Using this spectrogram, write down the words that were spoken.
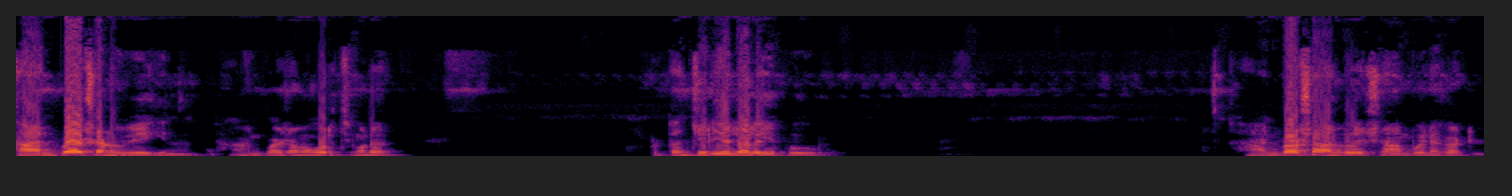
ഹാൻഡ് വാഷാണ് ഉപയോഗിക്കുന്നത്. ഹാൻഡ് വാഷ് ആകുമ്പോൾ കുറച്ചും കൂടെ പെട്ടെന്ന് ചെളിയെല്ലാം ഇളകി പോകും ഹാൻഡ് വാഷ് നല്ലത് ഷാമ്പുവിനെക്കാട്ടിൽ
